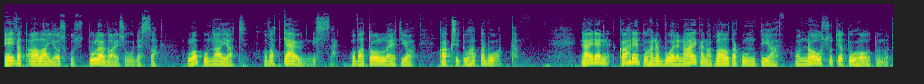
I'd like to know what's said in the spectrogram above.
eivät ala joskus tulevaisuudessa, lopunajat ovat käynnissä, ovat olleet jo 2000 vuotta. Näiden 2000 vuoden aikana valtakuntia on noussut ja tuhoutunut.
